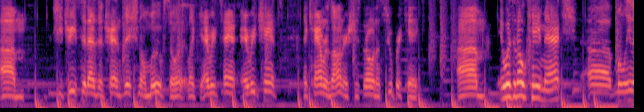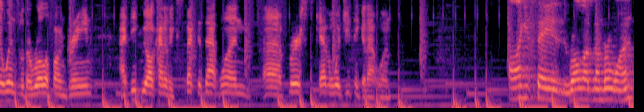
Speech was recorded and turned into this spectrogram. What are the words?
Um, she treats it as a transitional move, so like every time, every chance the camera's on her, she's throwing a super kick. Um, it was an okay match. Uh, Melina wins with a roll up on Green. I think we all kind of expected that one. Uh, first, Kevin, what'd you think of that one? all I can say is roll up number one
